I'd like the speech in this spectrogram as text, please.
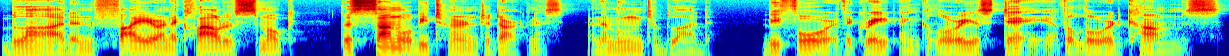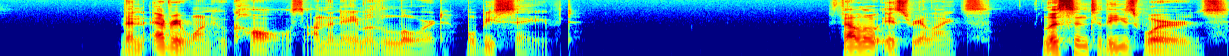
blood and fire and a cloud of smoke. The sun will be turned to darkness and the moon to blood before the great and glorious day of the Lord comes. Then everyone who calls on the name of the Lord will be saved. Fellow Israelites, listen to these words.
